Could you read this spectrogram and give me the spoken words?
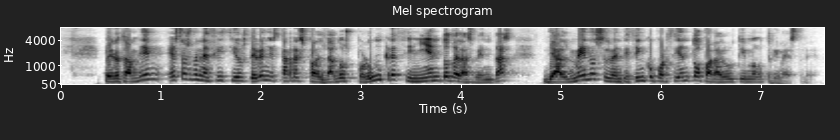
Pero también estos beneficios deben estar respaldados por un crecimiento de las ventas de al menos el 25% para el último trimestre.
